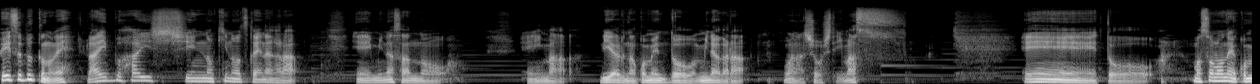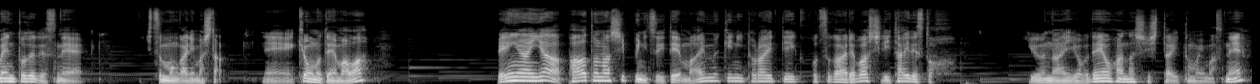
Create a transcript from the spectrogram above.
Facebook のね、ライブ配信の機能を使いながら、えー、皆さんの、えー、今、リアルなコメントを見ながらお話をしています。えーと、まあ、そのね、コメントでですね、質問がありました。えー、今日のテーマは、恋愛やパートナーシップについて前向きに捉えていくコツがあれば知りたいですという内容でお話ししたいと思いますね。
